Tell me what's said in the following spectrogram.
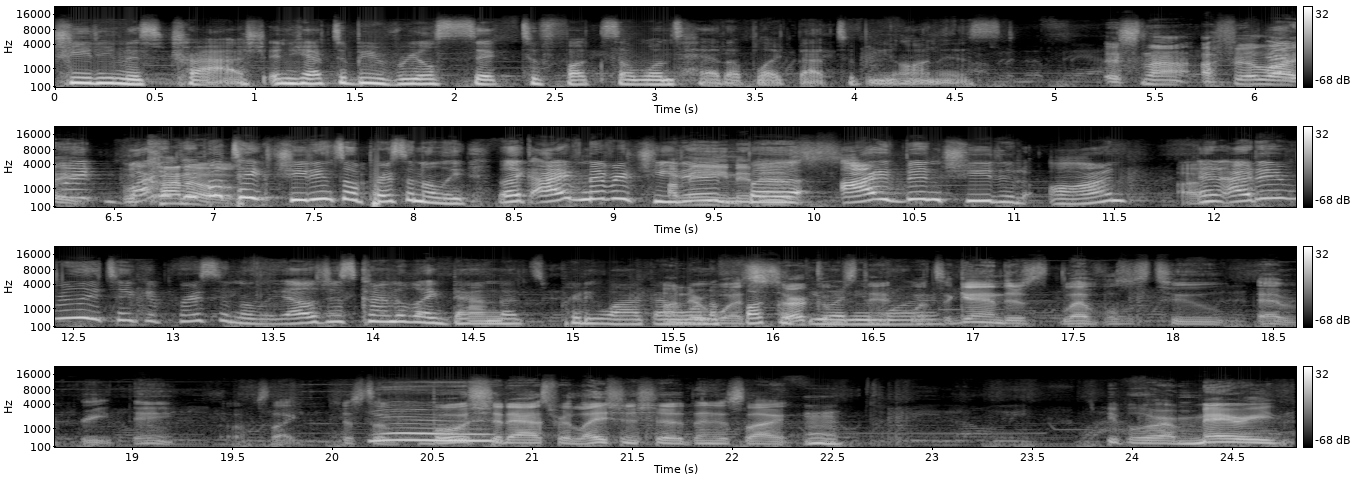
cheating is trash, and you have to be real sick to fuck someone's head up like that, to be honest. It's not. I feel like, like, why do people of take cheating so personally? Like, I've never cheated, mean, but is- I've been cheated on, and I didn't really take it personally. I was just kind of like, damn, that's pretty whack. I don't want to fuck with you anymore. Once again, there's levels to everything. So it's like just a bullshit ass relationship. Then it's like mm. people who are married.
